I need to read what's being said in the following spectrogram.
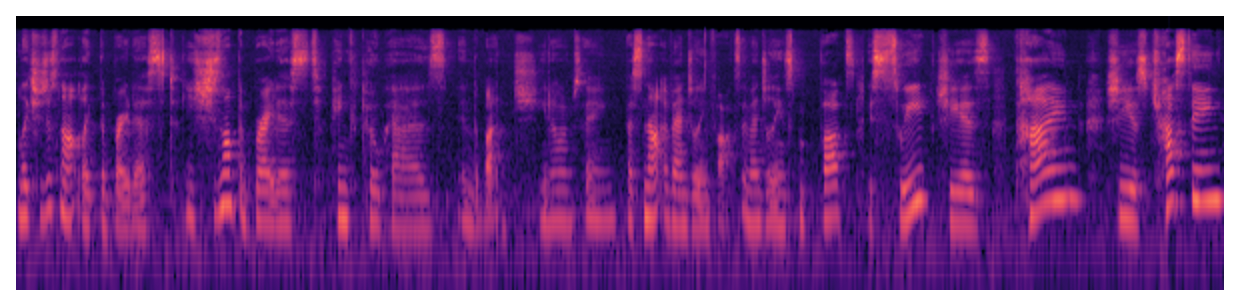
like she's just not like the brightest. She's not the brightest pink topaz in the bunch. You know what I'm saying? That's not Evangeline Fox. Evangeline Fox is sweet. She is kind. She is trusting,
